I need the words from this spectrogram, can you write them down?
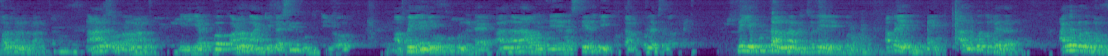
பதில் அனுப்புறாங்க. நாங்க சொல்றோம் நீ எப்ப பணம் வாங்கி ரசீது கொடுத்துட்டியோ அப்பயே நீ ஒப்புக்கொண்டுட்ட அதனால அவருடைய ரசீதை நீ கொடுத்தாங்க. ஒரு லட்சம் ரூபாய் claim. நீங்க கொடுத்தாங்க அப்படின்னு சொல்லி போறோம். அப்ப அது கொஞ்சம் இதாக அங்கே அங்க கொண்டு போனோம்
